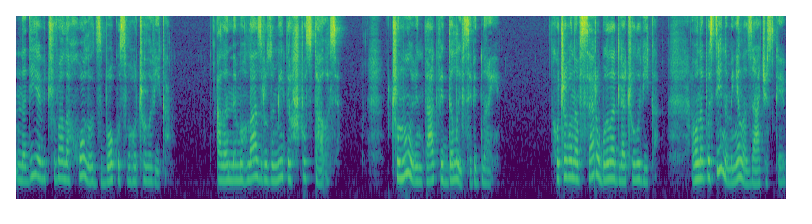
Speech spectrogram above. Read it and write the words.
Надія відчувала холод з боку свого чоловіка, але не могла зрозуміти, що сталося, чому він так віддалився від неї. Хоча вона все робила для чоловіка, вона постійно міняла зачіски,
